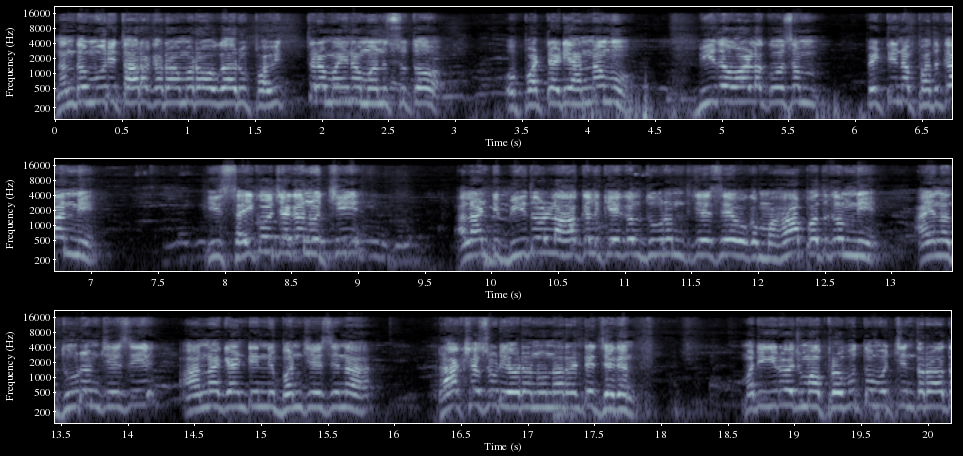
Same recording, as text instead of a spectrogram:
నందమూరి తారక రామారావు గారు పవిత్రమైన మనసుతో ఓ పట్టడి అన్నము బీదవాళ్ళ కోసం పెట్టిన పథకాన్ని ఈ సైకో జగన్ వచ్చి అలాంటి బీదోళ్ళ ఆకలి కేకలు దూరం చేసే ఒక మహా పథకంని ఆయన దూరం చేసి ఆ అన్న క్యాంటీన్ని బంద్ చేసిన రాక్షసుడు ఎవరైనా ఉన్నారంటే జగన్. మరి ఈరోజు మా ప్రభుత్వం వచ్చిన తర్వాత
